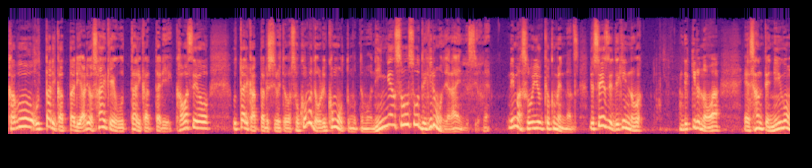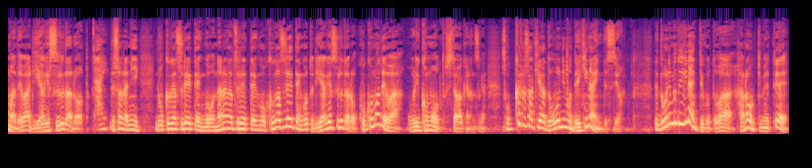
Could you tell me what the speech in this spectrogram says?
株を売ったり買ったり、あるいは債券を売ったり買ったり、為替を売ったり買ったりしてる人がそこまで織り込もうと思っても人間想像できるもんじゃないんですよね。今そういう局面なんです。で、せいぜいできるのはできるのは、3.25までは利上げするだろうと。はい、で、さらに、6月0.5、7月0.5、9月0.5と利上げするだろう。ここまでは織り込もうとしたわけなんですが、そこから先はどうにもできないんですよ。で、どうにもできないっていうことは、腹を決めて、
